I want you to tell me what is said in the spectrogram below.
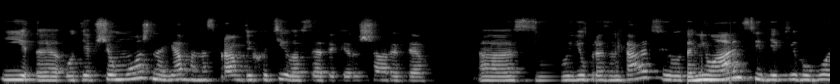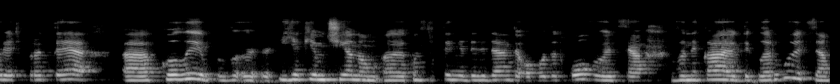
І е, от якщо можна, я би насправді хотіла все-таки розшарити е, свою презентацію нюансів, які говорять про те, е, коли е, і яким чином е, конструктивні дивіденди оподатковуються, виникають, декларуються.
